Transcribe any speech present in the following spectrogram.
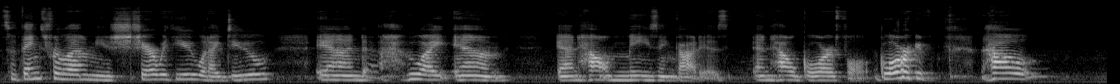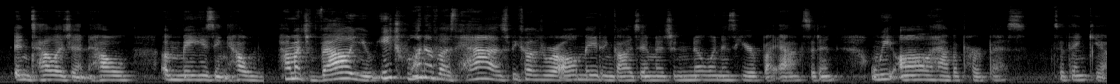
So, thanks for allowing me to share with you what I do and who I am and how amazing God is and how gloriful, glory, how intelligent, how amazing, how how much value each one of us has because we're all made in God's image and no one is here by accident. We all have a purpose. So thank you.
